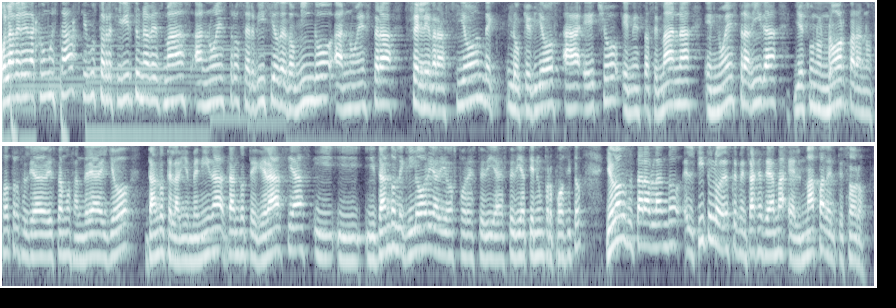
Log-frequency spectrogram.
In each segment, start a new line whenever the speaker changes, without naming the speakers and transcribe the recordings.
Hola Vereda, ¿cómo estás? Qué gusto recibirte una vez más a nuestro servicio de domingo, a nuestra celebración de lo que Dios ha hecho en esta semana, en nuestra vida. Y es un honor para nosotros. El día de hoy estamos Andrea y yo dándote la bienvenida, dándote gracias y, dándole gloria a Dios por este día. Este día tiene un propósito. Y hoy vamos a estar hablando, el título de este mensaje se llama El mapa del tesoro.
